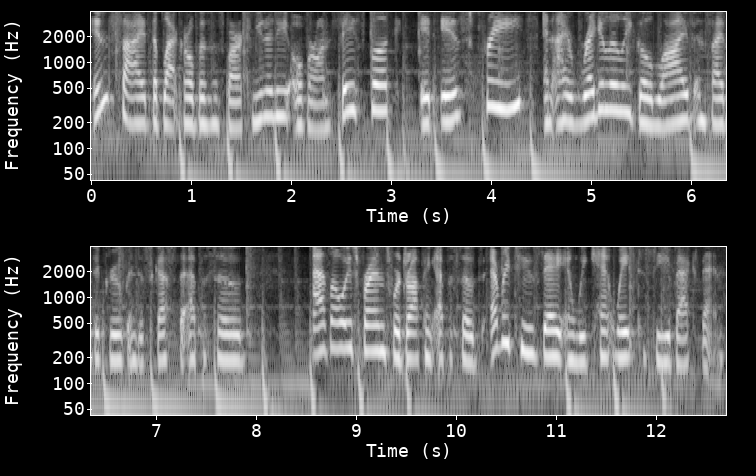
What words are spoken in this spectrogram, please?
inside the Black Girl Business Bar community over on Facebook. It is free, and I regularly go live inside the group and discuss the episodes. As always, friends, we're dropping episodes every Tuesday, and we can't wait to see you back then.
